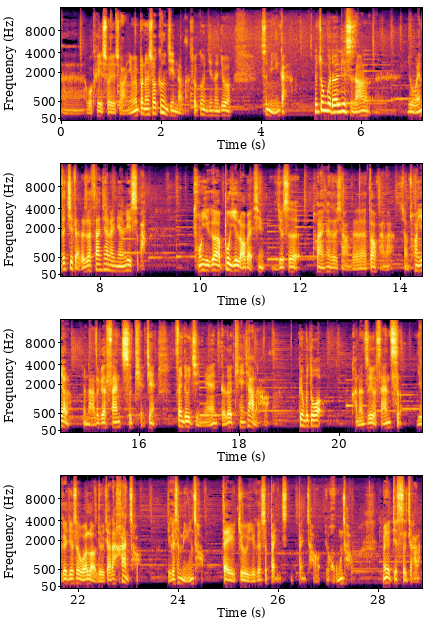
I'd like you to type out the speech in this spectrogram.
呃，我可以说一说啊，因为不能说更近的了，说更近的就是敏感了。就中国的历史上，有文字记载的这三千来年历史吧，从一个布衣老百姓，你就是突然开始想着造反了，想创业了，就拿这个三尺铁剑，奋斗几年得到天下了哈，并不多。可能只有三次，一个就是我老刘家的汉朝，一个是明朝，再就一个是本本朝，就红朝，没有第四家了。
